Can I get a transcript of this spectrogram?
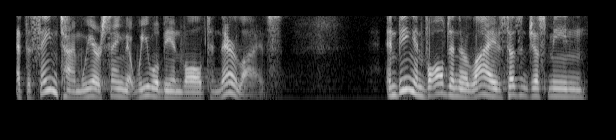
At the same time, we are saying that we will be involved in their lives. And being involved in their lives doesn't just mean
